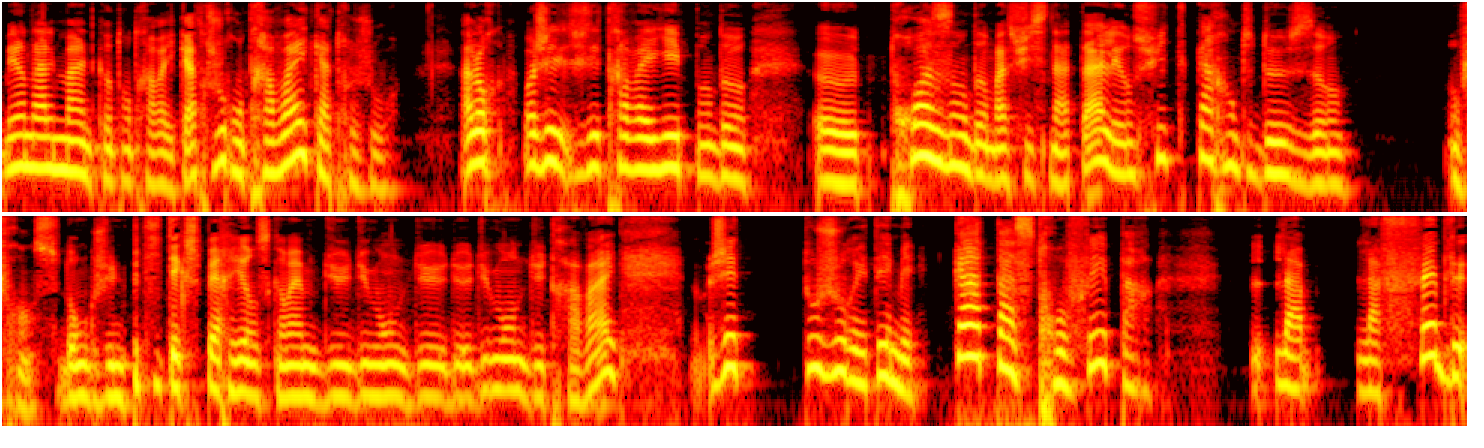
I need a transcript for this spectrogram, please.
Mais en Allemagne, quand on travaille quatre jours, on travaille quatre jours. Alors, moi, j'ai travaillé pendant trois ans dans ma Suisse natale et ensuite 42 ans en France. Donc, j'ai une petite expérience quand même du, du, monde, du, du, du monde du travail. J'ai toujours été, mais catastrophée par la, la faible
